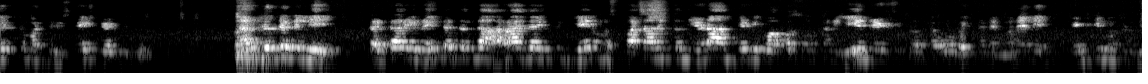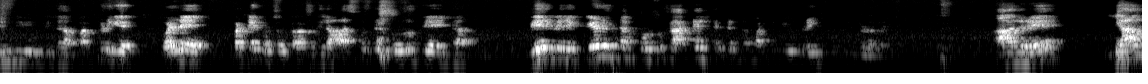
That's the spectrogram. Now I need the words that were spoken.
ಯೋಚನೆ ಮಾಡ್ತೀರಿ ಸ್ನೇಹಿತ ಹೇಳ್ತಿದ್ರು. ನನ್ನ ಜೊತೆನಲ್ಲಿ ಸರ್ಕಾರಿ ರೈತ ತಂದ ಹರಾಜಾಯ್ತು ಏನು ಸ್ಮಶಾನಕ್ಕೆ ತಂದು ಅಂತ ಹೇಳಿ ವಾಪಸ್ ಹೋಗ್ತಾನೆ, ಏನ್ ರೇಟ್ ಸಿಕ್ತು ಅಂತ ಹೋಗ್ತಾನೆ ಮನೆಯಲ್ಲಿ. ಹೆಂಡತಿ ಮಕ್ಕಳು ನೆಮ್ಮದಿ ಇರುವುದಿಲ್ಲ, ಮಕ್ಕಳಿಗೆ ಒಳ್ಳೆ ಬಟ್ಟೆ ಕೊಡ್ಸೋಕ್ ಆಗೋದಿಲ್ಲ, ಆಸ್ಪತ್ರೆ ಸೌಲಭ್ಯ ಇಲ್ಲ. ಬೇರೆ ಬೇರೆ ಕೇಳಿದ್ನ ಕೊಡ್ಸೋಕ್ ಆಗ್ತಾ ಇರ್ತಕ್ಕಂಥ ಮಟ್ಟಿಗೆ ಇವ್ರು ರೈತ ಆದ್ರೆ ಯಾವ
